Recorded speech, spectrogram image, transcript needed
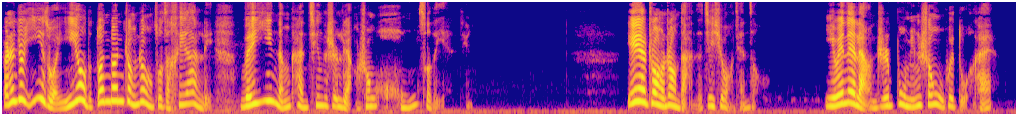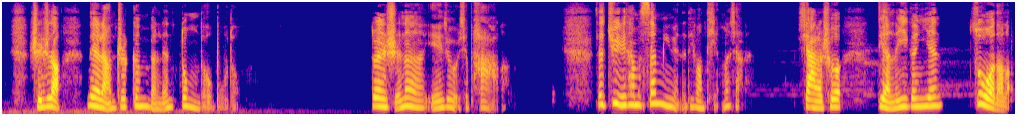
反正就一左一右的端端正正坐在黑暗里，唯一能看清的是两双红色的眼睛。爷爷壮了壮胆子，继续往前走，以为那两只不明生物会躲开，谁知道那两只根本连动都不动。顿时呢，爷爷就有些怕了，在距离他们三米远的地方停了下来，下了车，点了一根烟，坐到了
